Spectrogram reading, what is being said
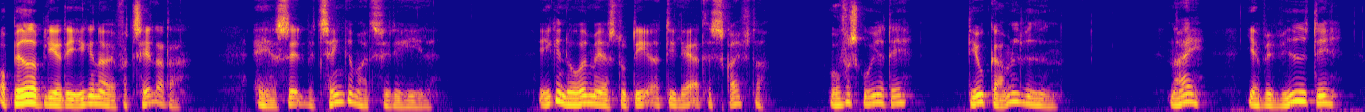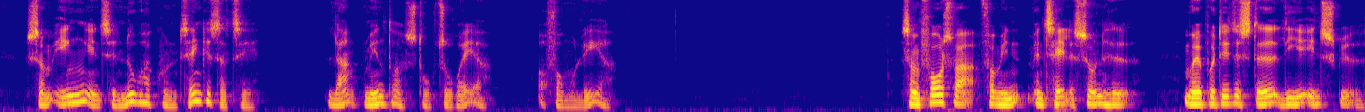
Og bedre bliver det ikke, når jeg fortæller dig, at jeg selv vil tænke mig til det hele. Ikke noget med at studere de lærte skrifter. Hvorfor skulle jeg det? Det er jo gammelviden. Nej, jeg vil vide det, som ingen indtil nu har kunnet tænke sig til, langt mindre strukturere og formulere. Som forsvar for min mentale sundhed må jeg på dette sted lige indskyde,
